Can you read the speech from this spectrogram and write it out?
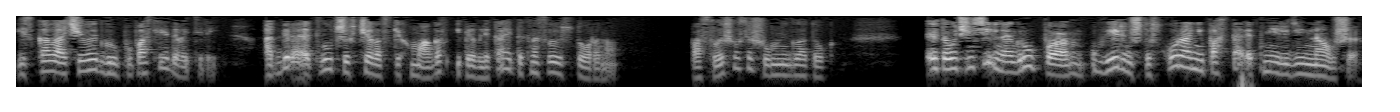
и сколачивает группу последователей, отбирает лучших человских магов и привлекает их на свою сторону». Послышался шумный глоток. «Это очень сильная группа. Уверен, что скоро они поставят мне людей на уши».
